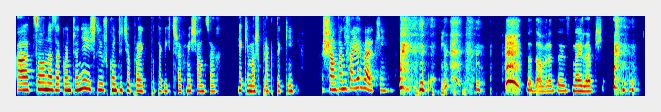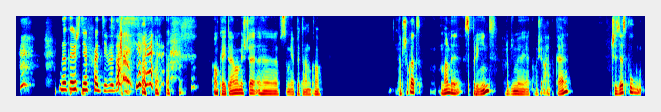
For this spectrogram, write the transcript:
A co na zakończenie, jeśli już kończycie projekt po takich trzech miesiącach? Jakie masz praktyki? Szampan i fajerwerki. No dobra, to jest najlepsze. No to już nie wchodzimy dalej. Okej, okay, to ja mam jeszcze e, w sumie pytanko. Na przykład mamy sprint, robimy jakąś apkę. Czy zespół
